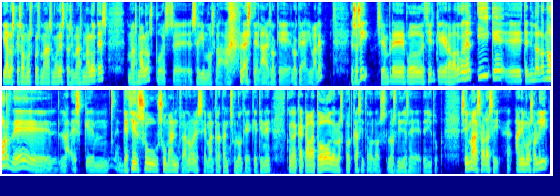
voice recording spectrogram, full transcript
y a los que somos pues más modestos y más malotes, más malos, pues eh, seguimos la, la, estela, es lo que, lo que hay, ¿vale? Eso sí, siempre puedo decir que he grabado con él y que he tenido el honor de es que, mm, decir su, mantra, ¿no? Ese mantra tan chulo que, tiene con el que acaba todos los podcasts y todos los, los vídeos de, de YouTube. Sin más, ahora sí, eh, ánimo Soli,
